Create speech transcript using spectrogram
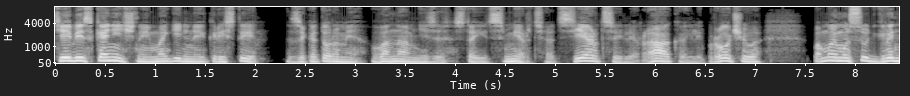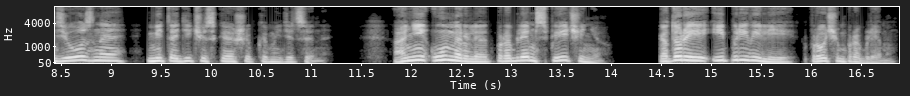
Те бесконечные могильные кресты, за которыми в анамнезе стоит смерть от сердца или рака или прочего, по-моему, суть грандиозная методическая ошибка медицины. Они умерли от проблем с печенью, которые и привели к прочим проблемам.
